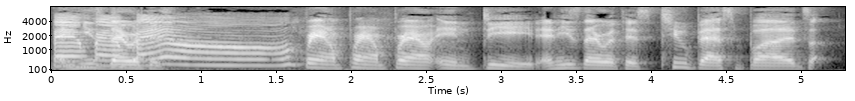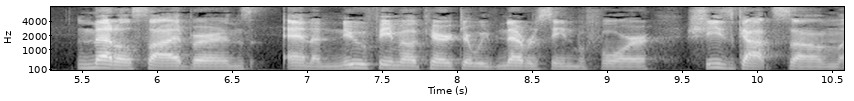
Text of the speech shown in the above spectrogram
and he's there with his bam. bam bam bam indeed, and he's there with his two best buds, metal sideburns, and a new female character we've never seen before. She's got some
